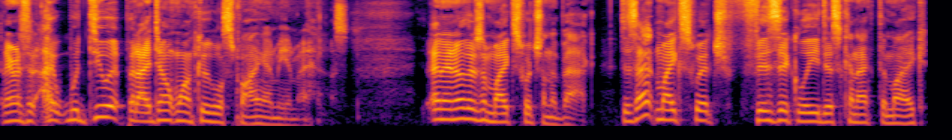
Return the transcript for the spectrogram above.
and everyone said, "I would do it, but I don't want Google spying on me in my house." And I know there's a mic switch on the back. Does that mic switch physically disconnect the mic?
